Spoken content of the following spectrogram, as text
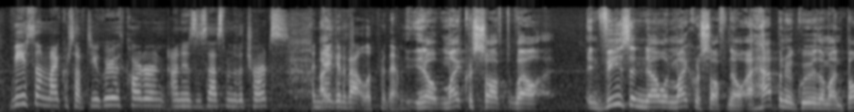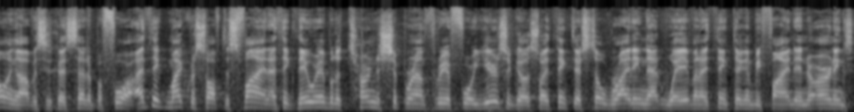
Visa and Microsoft. Do you agree with Carter on, on his assessment of the charts? A negative outlook for them. You know, Microsoft, well, And Visa, no, and Microsoft, no. I happen to agree with them on Boeing, obviously, because I said it before. I think Microsoft is fine. I think they were able to turn the ship around three or four years ago, so I think they're still riding that wave, and I think they're going to be fine in earnings.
